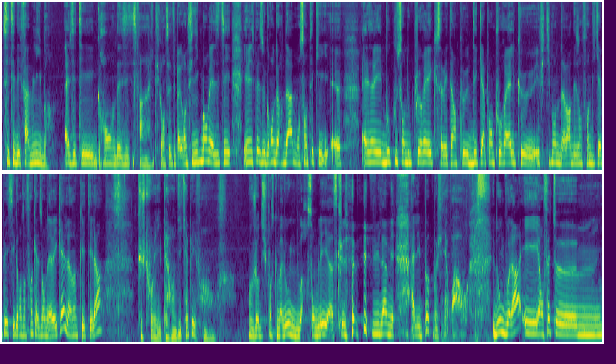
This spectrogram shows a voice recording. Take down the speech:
c'était des femmes libres. Elles étaient grandes, elles étaient- enfin, elles étaient elles n'étaient pas grandes physiquement, mais elles étaient, il y avait une espèce de grandeur d'âme. On sentait qu'elles euh, avaient beaucoup sans doute pleuré, que ça avait été un peu décapant pour elles, que effectivement d'avoir des enfants handicapés, ces grands enfants qu'elles emmenaient avec elles, hein, qui étaient là, que je trouvais hyper handicapés. Aujourd'hui, je pense que Malo, il doit ressembler à ce que j'avais vu là, mais à l'époque, moi, je disais waouh. Donc voilà, et en fait, euh,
